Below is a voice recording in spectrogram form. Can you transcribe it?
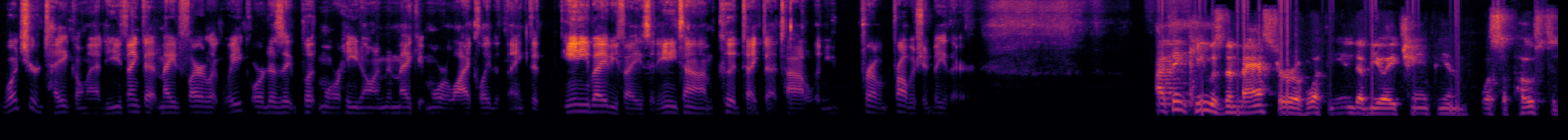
What's your take on that? Do you think that made Flair look weak, or does it put more heat on him and make it more likely to think that any babyface at any time could take that title, and you pro- probably should be there? I think he was the master of what the NWA champion was supposed to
